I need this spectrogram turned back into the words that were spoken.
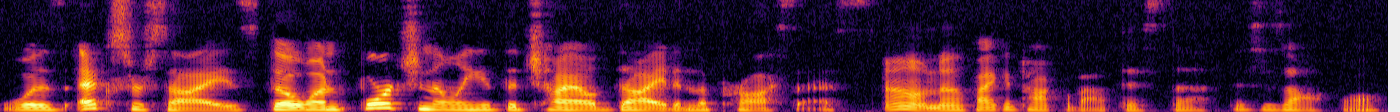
was exorcised, though unfortunately the child died in the process. I don't know if I can talk about this stuff. This is awful.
